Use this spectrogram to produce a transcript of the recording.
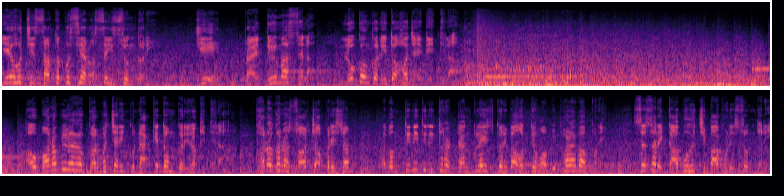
ଇଏ ହେଉଛି ସାତକୋଶିଆର ସେଇ ସୁନ୍ଦରୀ ଯିଏ ପ୍ରାୟ ଦୁଇ ମାସ ହେଲା ଲୋକଙ୍କ ନିଦ ହଜାଇ ଦେଇଥିଲା ଆଉ ବନ ବିଭାଗ କର୍ମଚାରୀଙ୍କୁ ନାକେଦମ କରି ରଖିଥିଲା ଘନ ଘନ ସର୍ଚ୍ଚ ଅପରେସନ ଏବଂ ତିନି ତିନି ଥର ଟ୍ରାଙ୍କୁଲାଇଜ୍ କରିବା ଉଦ୍ୟମ ବିଫଳ ହେବା ପରେ ଶେଷରେ କାବୁ ହୋଇଛି ବାଘୁଣୀ ସୁନ୍ଦରୀ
